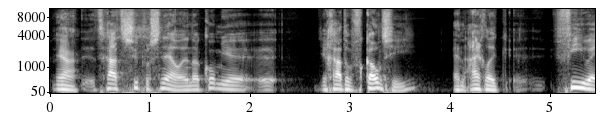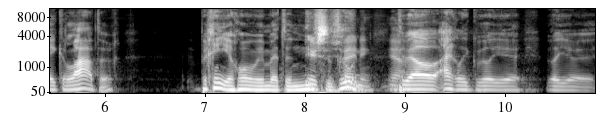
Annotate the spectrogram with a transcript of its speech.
Ja. het gaat super snel. En dan kom je, eh, je gaat op vakantie. En eigenlijk vier weken later begin je gewoon weer met een nieuw Eerste seizoen. training, ja. Terwijl eigenlijk wil je, wil je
